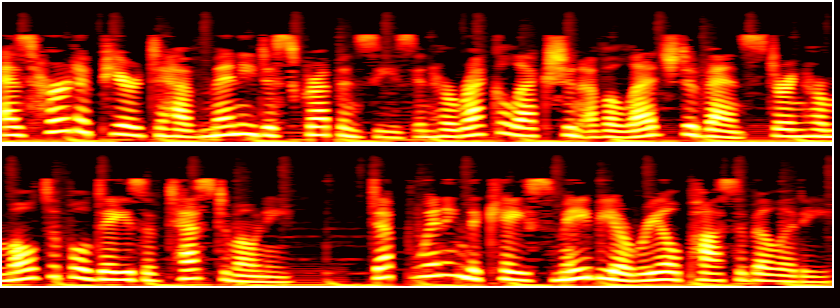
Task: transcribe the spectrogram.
as Heard appeared to have many discrepancies in her recollection of alleged events during her multiple days of testimony, Depp winning the case may be a real possibility.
